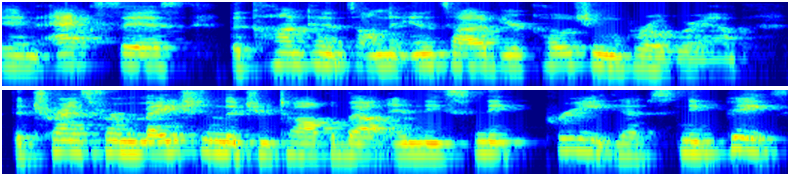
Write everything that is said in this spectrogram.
and access the contents on the inside of your coaching program. The transformation that you talk about in these sneak pre uh, sneak peeks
